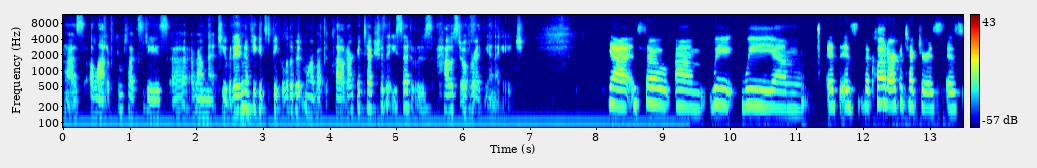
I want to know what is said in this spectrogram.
has a lot of complexities uh, around that too. But I didn't know if you could speak a little bit more about the cloud architecture that you said it was housed over at the NIH. Yeah, and so um, we we um, it is the cloud architecture is is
